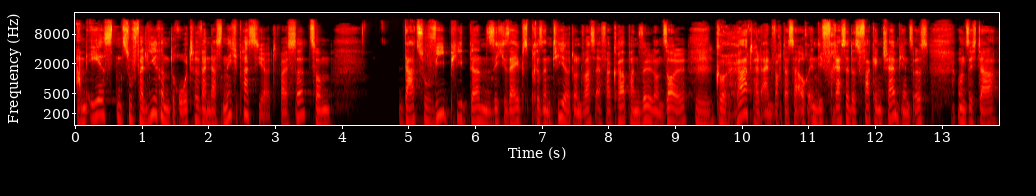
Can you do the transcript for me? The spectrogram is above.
am ehesten zu verlieren drohte, wenn das nicht passiert, weißt du? Zum dazu, wie Pete Dunne sich selbst präsentiert und was er verkörpern will und soll, Mhm. gehört halt einfach, dass er auch in die Fresse des fucking Champions ist und sich da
